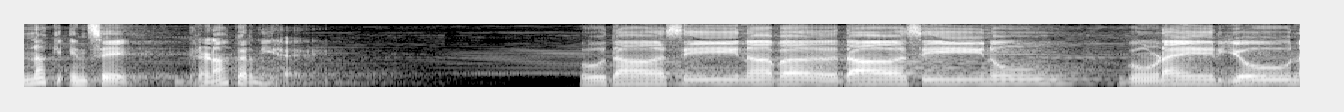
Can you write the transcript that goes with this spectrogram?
न कि इनसे घृणा करनी है। उदासीनवदासीनो गुणैर्यो न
